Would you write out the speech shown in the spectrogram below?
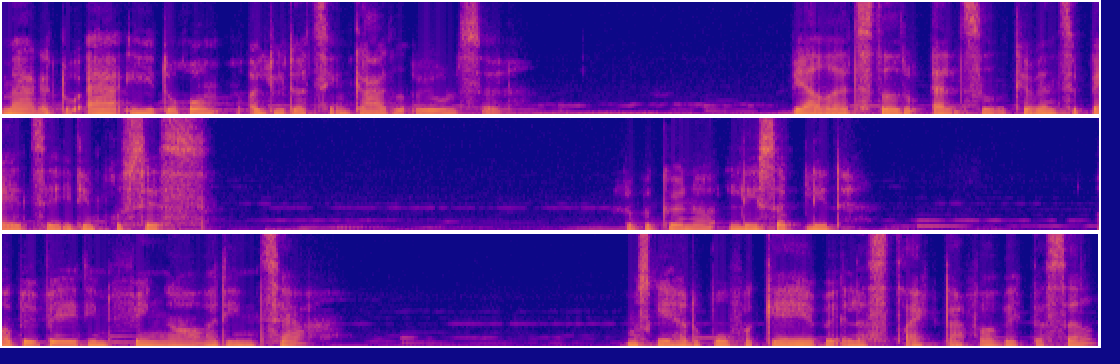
Mærk, at du er i et rum og lytter til en guided øvelse. Bjerget er et sted, du altid kan vende tilbage til i din proces. Du begynder lige så blidt og bevæge dine fingre og dine tær. Måske har du brug for gabe eller stræk dig for at vække dig selv.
